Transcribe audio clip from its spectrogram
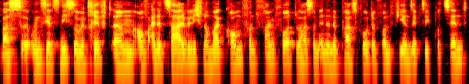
was äh, uns jetzt nicht so betrifft. Ähm, auf eine Zahl will ich nochmal kommen von Frankfurt. Du hast am Ende eine Passquote von 74 Prozent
